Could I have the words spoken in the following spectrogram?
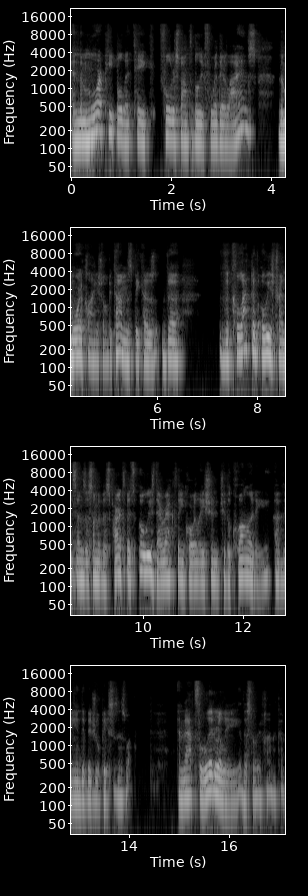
And the more people that take full responsibility for their lives, the more Klal Yisrael becomes because the the collective always transcends the sum of its parts, but it's always directly in correlation to the quality of the individual pieces as well. And that's literally the story of Hanukkah.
